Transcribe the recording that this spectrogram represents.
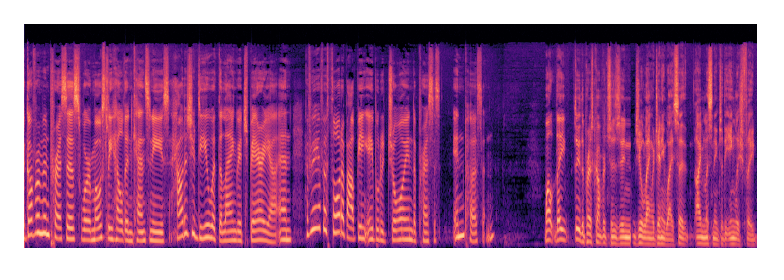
The government presses were mostly held in Cantonese. How did you deal with the language barrier? And have you ever thought about being able to join the presses in person? Well, they do the press conferences in dual language anyway, so I'm listening to the English feed.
